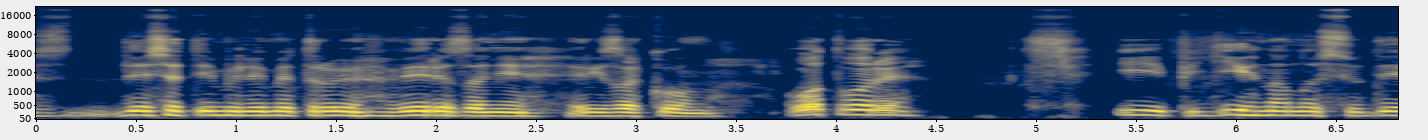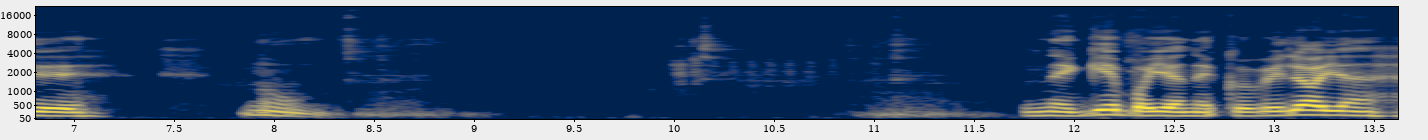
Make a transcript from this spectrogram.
з 10 мм вирізані різаком отвори. І підігнано сюди, ну, не гибає, не ковиляє,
